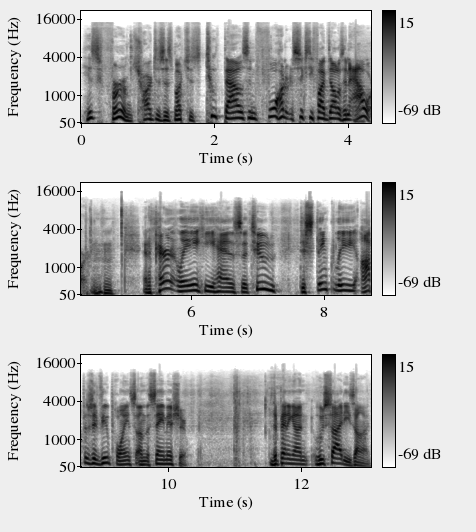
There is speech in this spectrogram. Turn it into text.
his firm charges as much as $2,465 an hour. And apparently, he has uh, two distinctly opposite viewpoints on the same issue, depending on whose side he's on.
